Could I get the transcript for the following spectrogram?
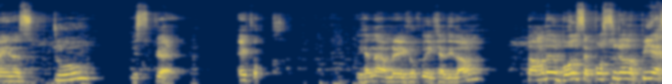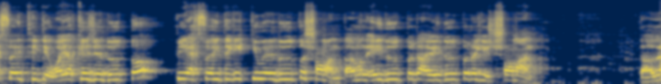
মাইনাস টু স্কোয়ার একক। এখানে আমরা একক লিখে দিলাম। তো আমাদের বলছে, প্রশ্নটা হলো পি এক্স ওয়াই থেকে ওয়াই অক্ষের যে দূরত্ব পি এক্স ওয়াই থেকে কিউ এর দূরত্ব সমান। তার মানে এই দূরত্বটা এই দূরত্বটা কি? সমান। তাহলে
